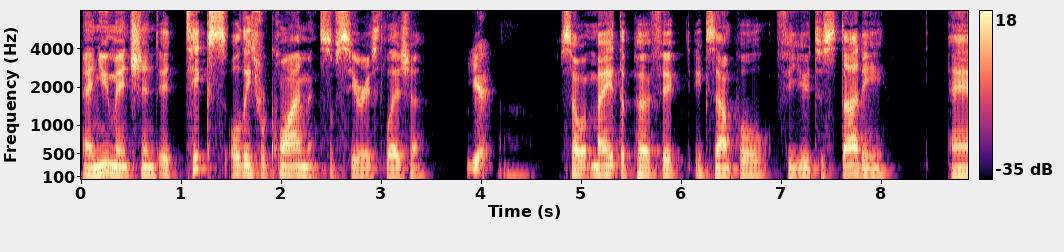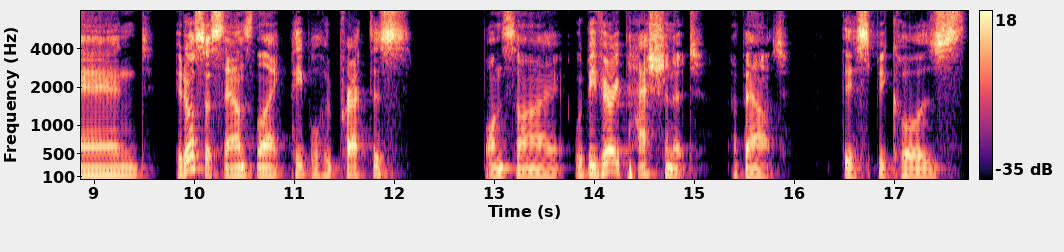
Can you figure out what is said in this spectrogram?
And you mentioned it ticks all these requirements of serious leisure. Yeah. Uh, so it made the perfect example for you to study. And it also sounds like people who practice bonsai would be very passionate about this because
